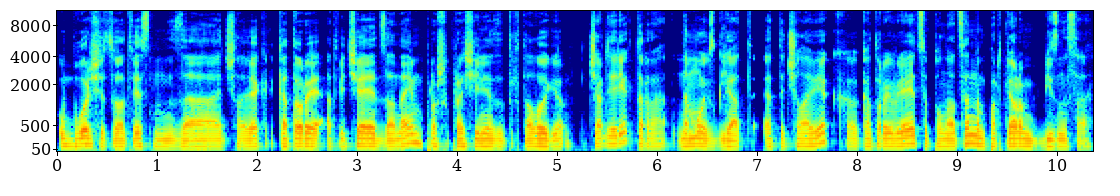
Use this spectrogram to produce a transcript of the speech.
уборщицу, ответственен за человека, который отвечает за найм, прошу прощения за тавтологию. HR-директор, на мой взгляд, это человек, который является полноценным партнером бизнеса.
